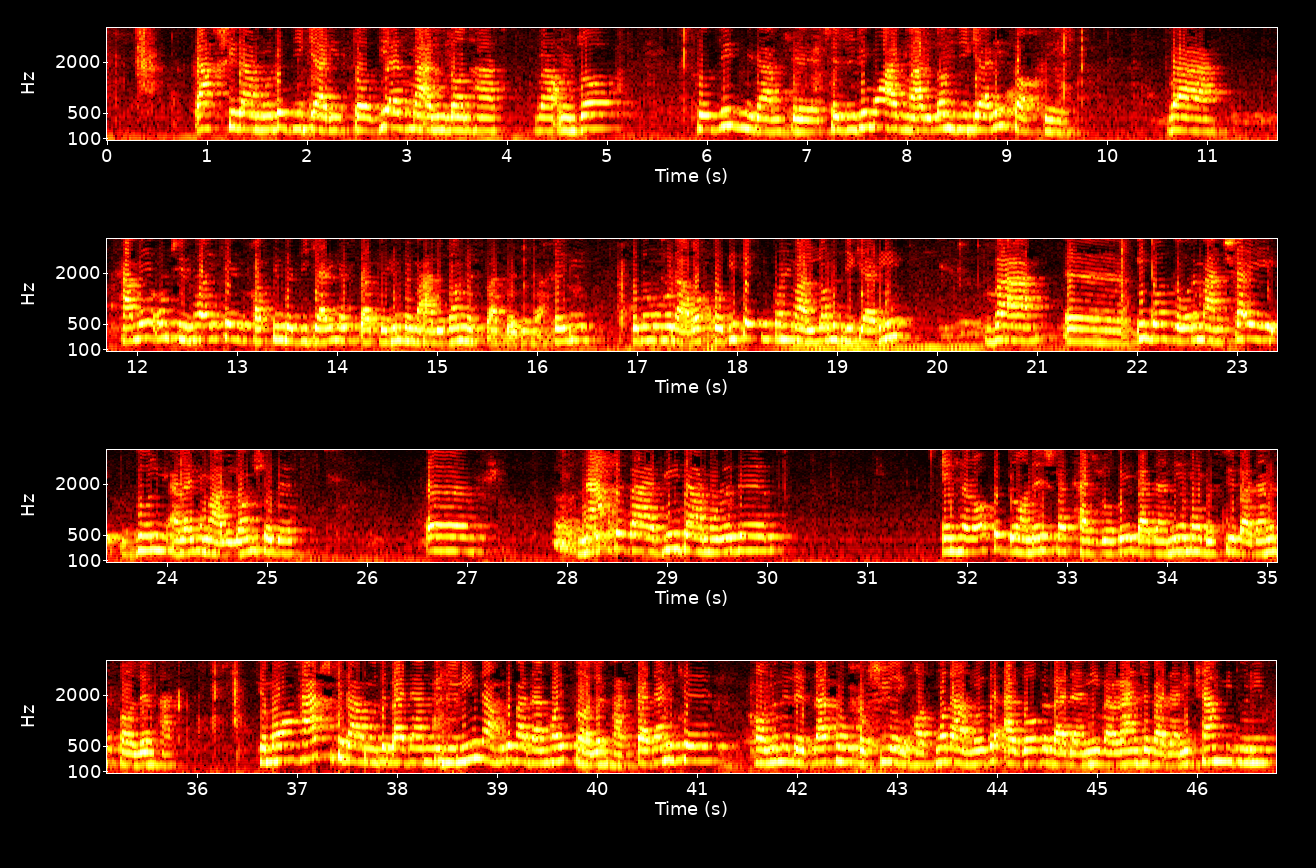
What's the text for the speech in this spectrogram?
بخشی در مورد دیگری سازی از معلولان هست و اونجا توضیح میدم که چجوری ما از معلولان دیگری ساختیم و همه اون چیزهایی که می‌خواستیم به دیگری نسبت بدیم به معلولان نسبت بدیم. و خیلی خودمون رو در خودی فکر می‌کنیم معلولان دیگری. و این باز دوباره منشأ ظلمی علیه معلولان شده. نقد بعدی در مورد انحراف دانش و تجربه بدنی ما به سوی بدن سالم هست. که ما هر چی که در مورد بدن می‌دونیم در مورد بدنهای سالم هست. بدنی که قانون لذت و خوشی و این هاست. ما در مورد عذاب بدنی و رنج بدنی کم می‌دونیم.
